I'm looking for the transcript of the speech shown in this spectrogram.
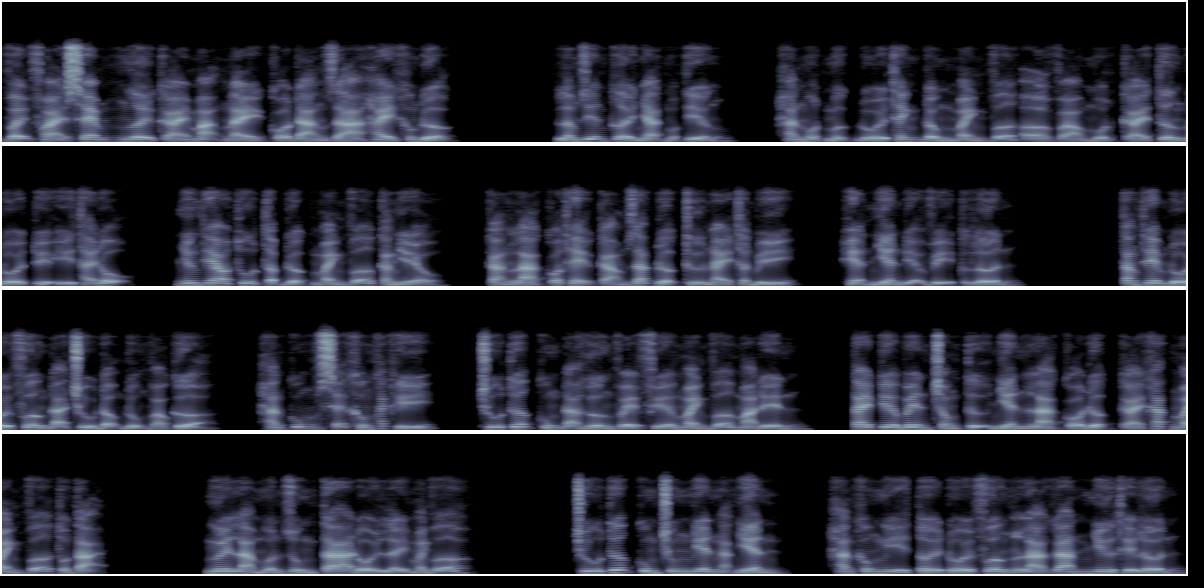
Vậy phải xem ngươi cái mạng này có đáng giá hay không được. Lâm diễn cười nhạt một tiếng hắn một mực đối thanh đồng mảnh vỡ ở vào một cái tương đối tùy ý thái độ, nhưng theo thu tập được mảnh vỡ càng nhiều, càng là có thể cảm giác được thứ này thần bí, hiển nhiên địa vị cực lớn. Tăng thêm đối phương đã chủ động đụng vào cửa, hắn cũng sẽ không k h á c h khí, chu tước cũng đã hướng về phía mảnh vỡ mà đến, tay kia bên trong tự nhiên là có được cái khác mảnh vỡ tồn tại. Ngươi là muốn dùng ta đổi lấy mảnh vỡ? Chu tước cung trung niên ngạc nhiên, hắn không nghĩ tới đối phương lá gan như thế lớn,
